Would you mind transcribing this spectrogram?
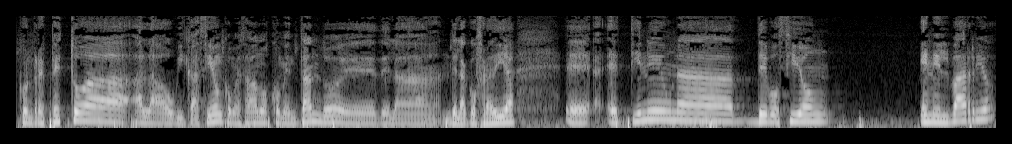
Con respecto a, la ubicación, como estábamos comentando, eh, de, la, de la cofradía, eh, eh, ¿tiene una devoción en el barrio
